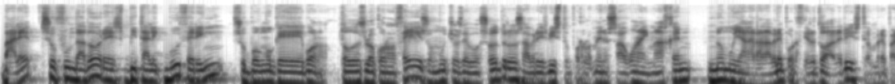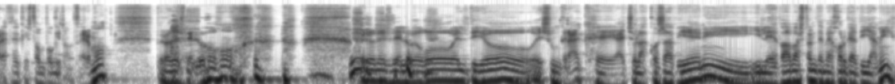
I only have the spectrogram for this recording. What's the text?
¿vale? Su fundador es Vitalik Buterin, supongo que, bueno, todos lo conocéis o muchos de vosotros habréis visto por lo menos alguna imagen, no muy agradable, por cierto, Adri, este hombre parece que está un poquito enfermo, pero desde luego, pero desde luego el tío es un crack, ha hecho las cosas bien y, le va bastante mejor que a ti y a mí.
